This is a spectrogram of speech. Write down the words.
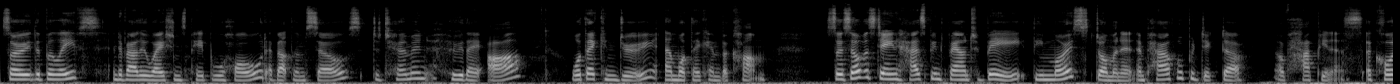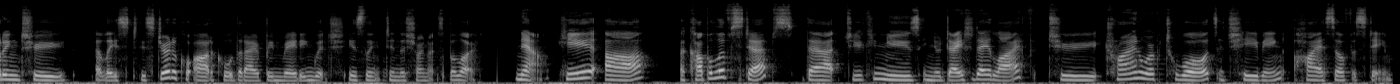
So, the beliefs and evaluations people hold about themselves determine who they are, what they can do, and what they can become. So, self esteem has been found to be the most dominant and powerful predictor of happiness, according to at least this journal article that I've been reading, which is linked in the show notes below. Now, here are a couple of steps that you can use in your day to day life to try and work towards achieving higher self esteem.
